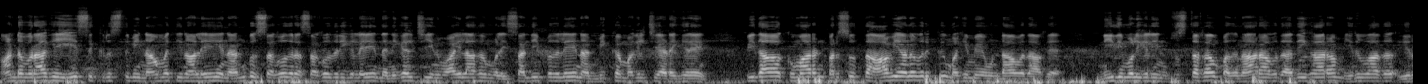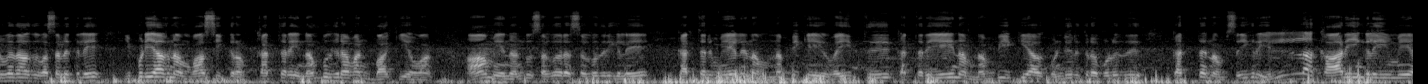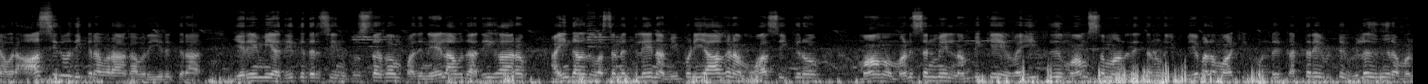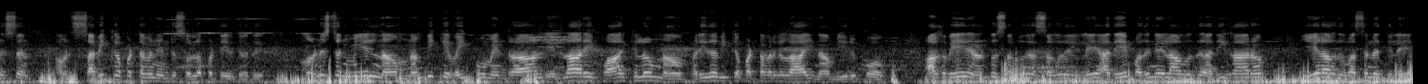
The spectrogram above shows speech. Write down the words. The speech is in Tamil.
ஆண்டவராக இயேசு கிறிஸ்துவின் நாமத்தினாலே என் அன்பு சகோதர சகோதரிகளே இந்த நிகழ்ச்சியின் வாயிலாக உங்களை சந்திப்பதிலே நான் மிக்க மகிழ்ச்சி அடைகிறேன். பிதா குமாரன் பரிசுத்த ஆவியானவருக்கு மகிமை உண்டாவதாக. நீதிமொழிகளின் புஸ்தகம் பதினாறாவது அதிகாரம் இருபது இருபதாவது வசனத்திலே இப்படியாக நாம் வாசிக்கிறோம். கர்த்தரை நம்புகிறவன் பாக்கியவான். ஆம் என் அன்பு சகோதர சகோதரிகளே கர்த்தர் மேலே நம் நம்பிக்கையை வைத்து கர்த்தரையே நாம் நம்பிக்கையாக கொண்டிருக்கிற பொழுது கர்த்தர் நாம் செய்கிற எல்லா காரியங்களையுமே அவர் ஆசீர்வதிக்கிறவராக அவர் இருக்கிறார். எரேமியா தீர்க்கதரிசியின் புஸ்தகம் பதினேழாவது அதிகாரம் ஐந்தாவது வசனத்திலே நாம் இப்படியாக நாம் வாசிக்கிறோம். மாம மனுஷன் மேல் நம்பிக்கையை வைத்து மாம்சமானதை தன்னுடைய புயபலமாக்கி கொண்டு கத்தரை விட்டு விலகுகிற மனுஷன் அவன் சபிக்கப்பட்டவன் என்று சொல்லப்பட்டிருக்கிறது. மனுஷன் மேல் நாம் நம்பிக்கை வைப்போம் என்றால் எல்லாரை பார்க்கிலும் நாம் பரிதவிக்கப்பட்டவர்களாய் நாம் இருப்போம். ஆகவே அன்பு சகோதர சகோதரிகளே அதே பதினேழாவது அதிகாரம் ஏழாவது வசனத்திலே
